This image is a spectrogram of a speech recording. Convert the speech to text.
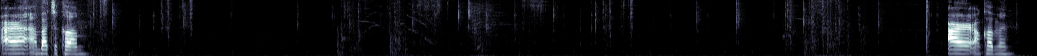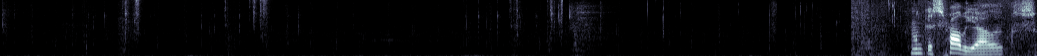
Alright, I'm about to come. Alright, I'm coming. I think it's probably Alex.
